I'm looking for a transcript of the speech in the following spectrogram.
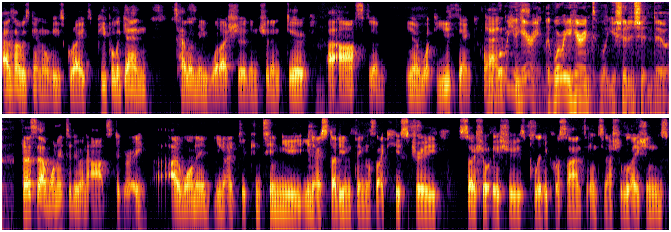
as I was getting all these grades, people again telling me what I should and shouldn't do, I mm-hmm. asked him, you know, what do you think? Well, what were you hearing? Like, what were you hearing? What you should and shouldn't do? Firstly, I wanted to do an arts degree. I wanted, you know, to continue, you know, studying things like history, social issues, political science, international relations.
